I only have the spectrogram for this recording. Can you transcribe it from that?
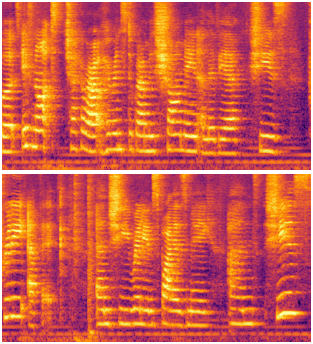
But if not, check her out. Her Instagram is Charmaine Olivia. She's pretty epic and she really inspires me. And she's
